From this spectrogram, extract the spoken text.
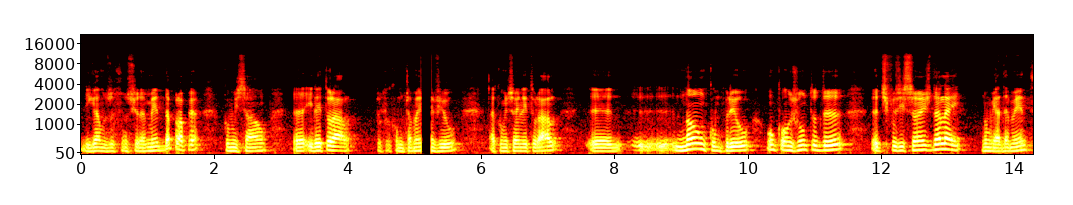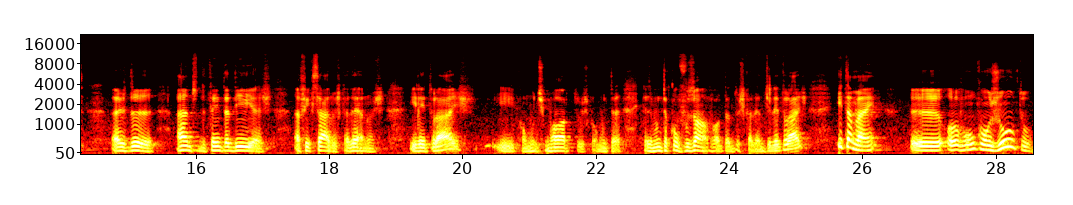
digamos, o funcionamento da própria Comissão uh, Eleitoral, porque como também viu, a Comissão Eleitoral não cumpriu um conjunto de uh, disposições da lei, nomeadamente as de, antes de 30 dias, a fixar os cadernos eleitorais, e com muitos mortos, com muita, dizer, muita confusão à volta dos cadernos eleitorais, e também eh, houve um conjunto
